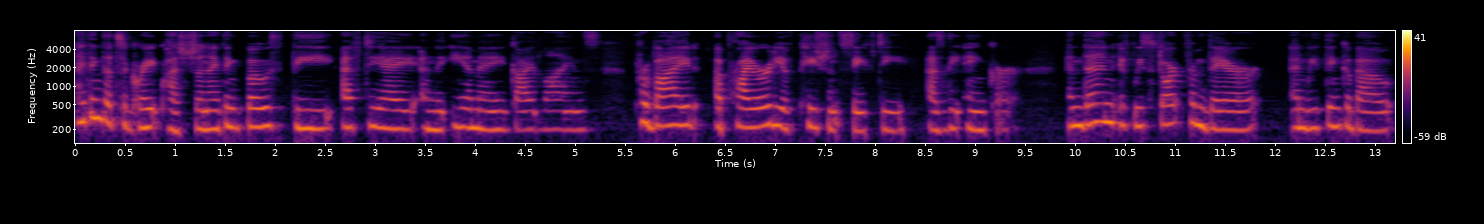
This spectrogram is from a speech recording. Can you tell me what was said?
I think that's a great question. I think both the FDA and the EMA guidelines provide a priority of patient safety as the anchor. And then if we start from there and we think about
